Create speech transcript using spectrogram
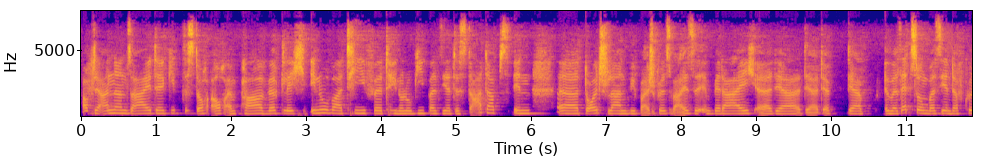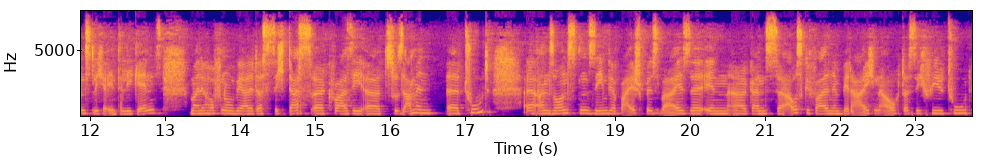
Auf der anderen Seite gibt es doch auch ein paar wirklich innovative, technologiebasierte Startups in äh, Deutschland, wie beispielsweise im Bereich äh, der, der, der Übersetzung basierend auf künstlicher Intelligenz. Meine Hoffnung wäre, dass sich das äh, quasi äh, zusammen äh. Äh, ansonsten sehen wir beispielsweise in äh, ganz ausgefallenen Bereichen auch, dass sich viel tut.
